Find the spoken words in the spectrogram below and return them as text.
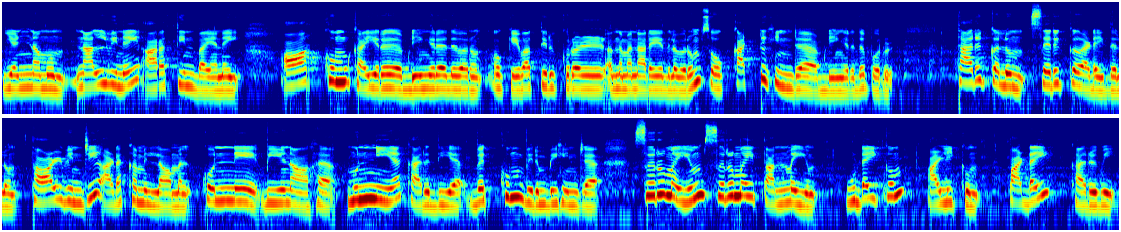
எண்ணமும் நல்வினை அறத்தின் பயனை. ஆர்க்கும் கயிறு அப்படிங்கிறது வரும். ஓகேவா? திருக்குறள் அந்த மாதிரி நிறைய இதில் வரும். ஸோ கட்டுகின்ற அப்படிங்கிறது பொருள். தருக்கலும் செருக்கு அடைதலும் தாழ்வின்றி அடக்கமில்லாமல் கொன்னே வீணாக முன்னிய கருதிய வெக்கும் விரும்புகின்ற சிறுமையும் சிறுமை தன்மையும் உடைக்கும் அழிக்கும் படை கருவி.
